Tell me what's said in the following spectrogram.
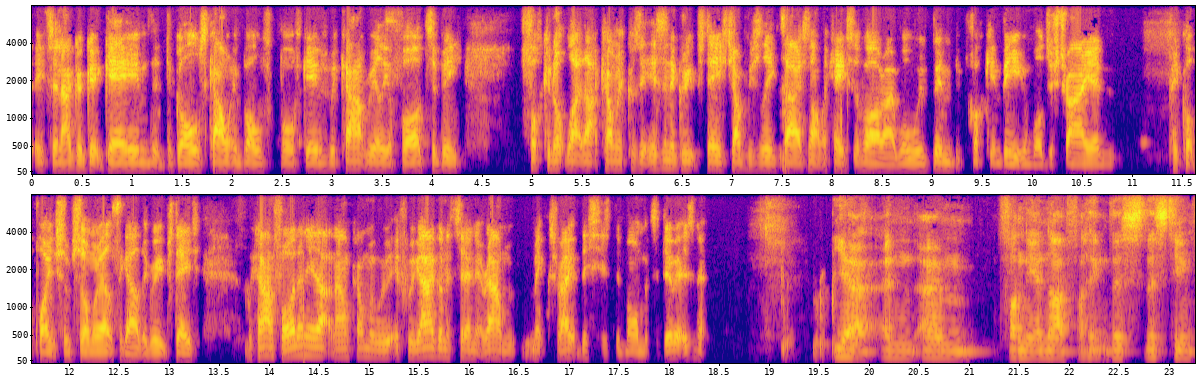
it's an aggregate game. The, the goals count in both both games. We can't really afford to be fucking up like that, can we? Because it isn't a group stage Champions League tie. It's not the case of all right. Well, we've been fucking beaten. We'll just try and pick up points from somewhere else to get out the group stage. We can't afford any of that now, can we? If we are going to turn it around, mix right. This is the moment to do it, isn't it? Yeah, and um, funnily enough, I think this this team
